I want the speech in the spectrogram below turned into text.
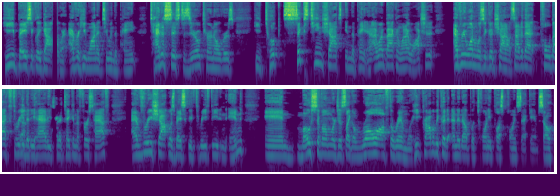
he basically got wherever he wanted to in the paint. Ten assists, zero turnovers. He took 16 shots in the paint. And I went back and when I watched it, everyone was a good shot outside of that pullback three yeah. that he had. He tried to take in the first half. Every shot was basically three feet and in. And most of them were just like a roll off the rim where he probably could have ended up with 20 plus points that game. So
